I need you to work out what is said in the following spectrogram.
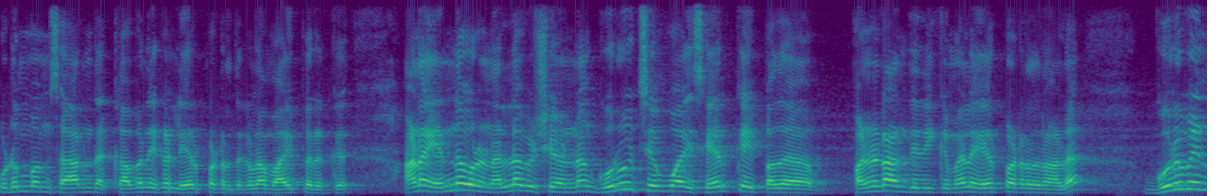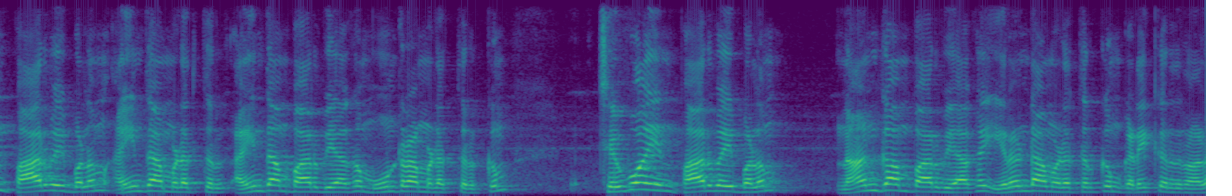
குடும்பம் சார்ந்த கவலைகள் ஏற்படுறதுக்கெல்லாம் வாய்ப்பு இருக்குது ஆனால் என்ன ஒரு நல்ல விஷயம்னா குரு செவ்வாய் சேர்க்கை பத பன்னெண்டாம் தேதிக்கு மேலே ஏற்படுறதுனால குருவின் பார்வை பலம் ஐந்தாம் இடத்திற்கு ஐந்தாம் பார்வையாக மூன்றாம் இடத்திற்கும் செவ்வாயின் பார்வை பலம் நான்காம் பார்வையாக இரண்டாம் இடத்திற்கும் கிடைக்கிறதுனால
